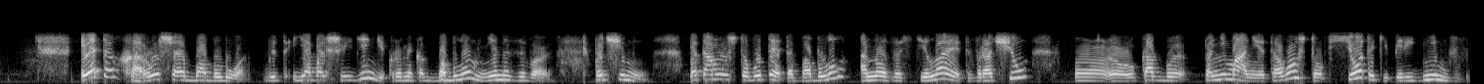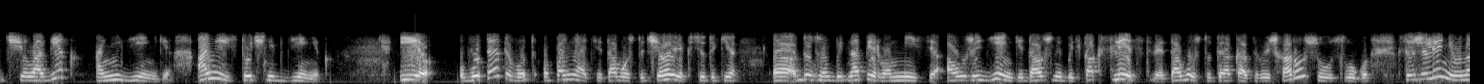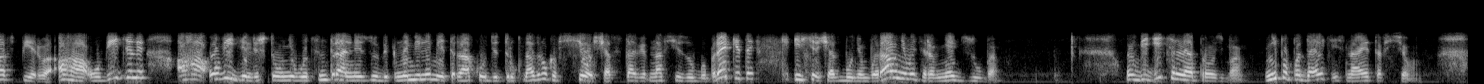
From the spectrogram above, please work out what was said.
Это хорошее бабло. Вот я большие деньги, кроме как баблом, не называю. Почему? Потому что вот это бабло, оно застилает врачу э, как бы понимание того, что все-таки перед ним человек, а не деньги, а не источник денег. И вот это вот понятие того, что человек все-таки э, должен быть на первом месте, а уже деньги должны быть как следствие того, что ты оказываешь хорошую услугу, к сожалению, у нас первое. Ага, увидели, ага, увидели, что у него центральный зубик на миллиметр находит друг на друга, все, сейчас ставим на все зубы брекеты, и все, сейчас будем выравнивать, равнять зубы. Убедительная просьба, не попадайтесь на это все.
